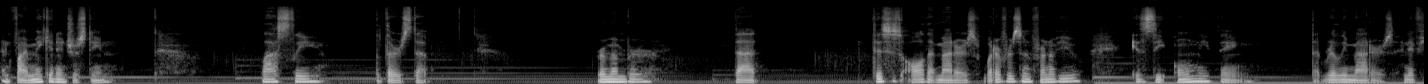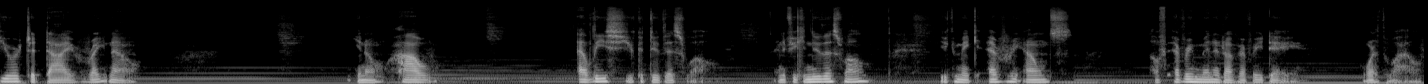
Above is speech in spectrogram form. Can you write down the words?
and find make it interesting. Lastly, the third step. Remember that this is all that matters. Whatever's in front of you is the only thing that really matters. And if you were to die right now, you know, how at least you could do this well. And if you can do this well, you can make every ounce of every minute of every day worthwhile.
